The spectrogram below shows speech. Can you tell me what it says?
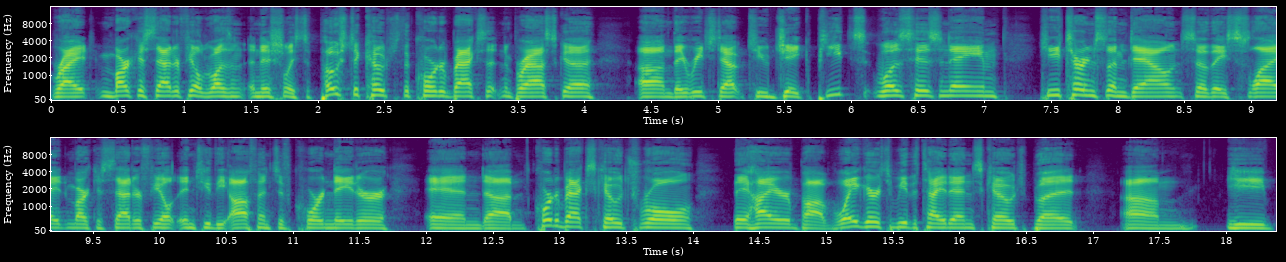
right? Marcus Satterfield wasn't initially supposed to coach the quarterbacks at Nebraska. Um, they reached out to Jake Peetz was his name. He turns them down, so they slide Marcus Satterfield into the offensive coordinator and um, quarterbacks coach role. They hire Bob Wager to be the tight ends coach, but um, he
